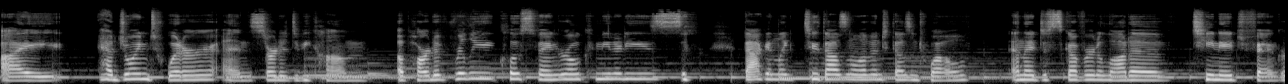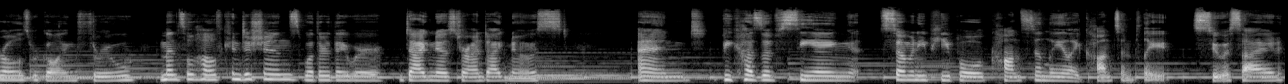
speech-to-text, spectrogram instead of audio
I had joined Twitter and started to become a part of really close fangirl communities back in like 2011, 2012. And I discovered a lot of teenage fangirls were going through mental health conditions, whether they were diagnosed or undiagnosed. And because of seeing so many people constantly like contemplate suicide,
